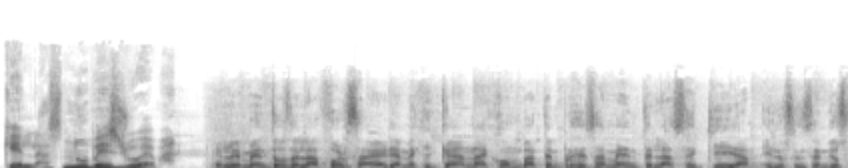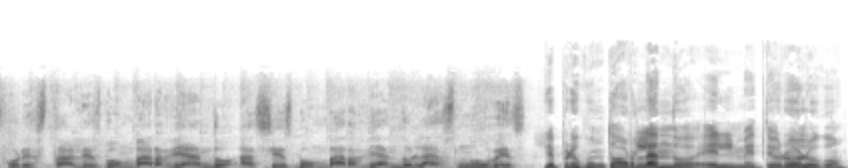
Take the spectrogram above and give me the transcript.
que las nubes lluevan. Elementos de la Fuerza Aérea Mexicana combaten precisamente la sequía y los incendios forestales, bombardeando, así es, bombardeando las nubes. Le pregunto a Orlando, el meteorólogo,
